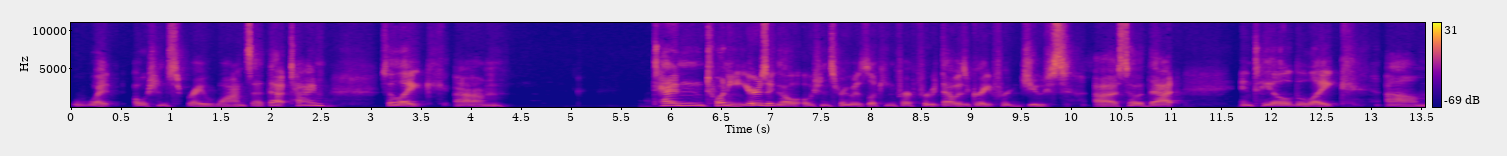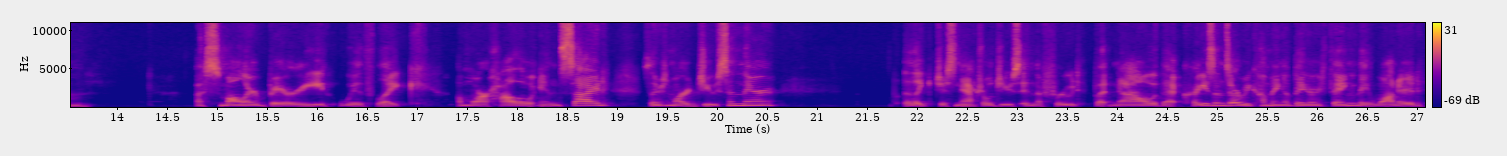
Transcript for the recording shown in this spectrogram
what ocean spray wants at that time so like um 10, 20 years ago, Ocean Spray was looking for fruit that was great for juice. Uh, so that entailed like um, a smaller berry with like a more hollow inside. So there's more juice in there, like just natural juice in the fruit. But now that craisins are becoming a bigger thing, they wanted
